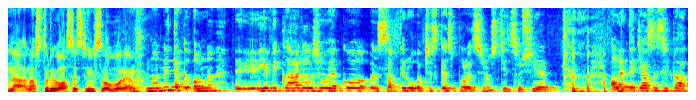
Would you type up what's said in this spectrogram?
na, nastudoval se svým souborem. No ne, tak on eh, je vykládal, že jako satiru o české společnosti, což je... Ale teď já jsem si říkala,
